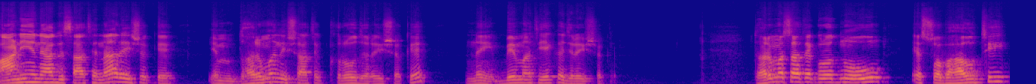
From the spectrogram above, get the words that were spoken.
પાણી અને આગ સાથે ના રહી શકે એમ ધર્મની સાથે ક્રોધ રહી શકે નહીં. બેમાંથી એક જ રહી શકે. ધર્મ સાથે ક્રોધનું હોવું એ સ્વભાવથી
